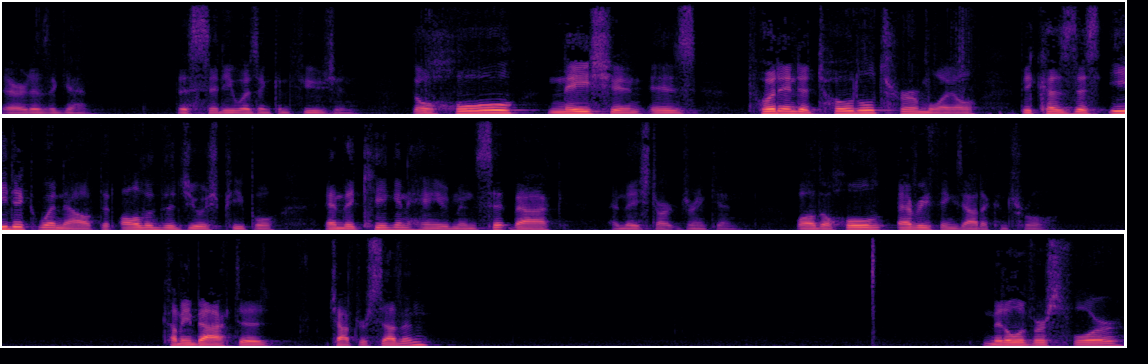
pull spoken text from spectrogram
There it is again. The city was in confusion. The whole nation is put into total turmoil because this edict went out that all of the Jewish people and the king and Haman sit back and they start drinking while the whole everything's out of control. Coming back to chapter 7, middle of verse 4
